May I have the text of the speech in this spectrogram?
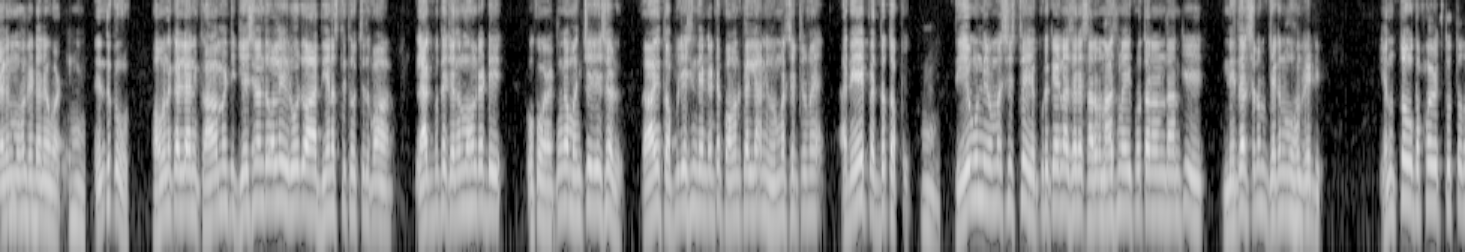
జగన్మోహన్ రెడ్డి అనేవాడు. ఎందుకు? పవన్ కళ్యాణ్ కామెంట్ చేసినందువల్ల ఈ రోజు ఆ దీనస్థితి వచ్చింది. లేకపోతే జగన్మోహన్ రెడ్డి ఒక రకంగా మంచిగా చేశాడు. కానీ తప్పు చేసింది ఏంటంటే పవన్ కళ్యాణ్ విమర్శించడమే. అదే పెద్ద తప్పు. దేవుణ్ణి విమర్శిస్తే ఎప్పటికైనా సరే సర్వనాశనం అయిపోతారనడానికి నిదర్శనం జగన్మోహన్ రెడ్డి. ఎంతో గొప్ప వ్యక్తిత్వం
